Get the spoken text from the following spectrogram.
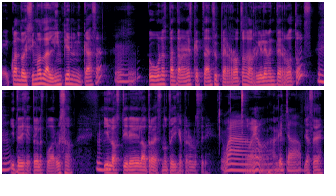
eh, cuando hicimos la limpia en mi casa, Hubo unos pantalones que estaban súper rotos, horriblemente rotos. Y te dije, todavía les puedo dar uso. Y los tiré la otra vez. No te dije, pero los tiré. Wow. Bueno, good job. Ya sé.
